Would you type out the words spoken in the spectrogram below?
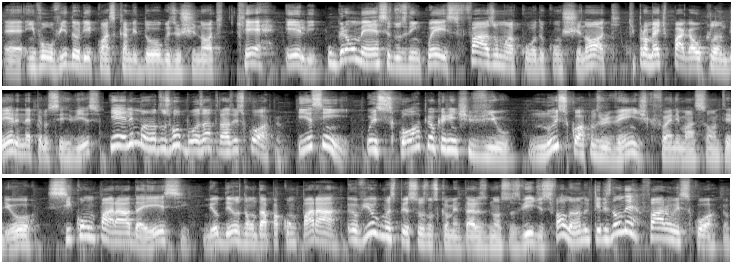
é, envolvido ali com as Kamidogos e o Shinnok quer ele, o grão-mestre dos Linqueis faz um acordo com o Shinnok, que promete pagar o clã dele, né, pelo serviço, e aí ele manda os robôs atrás do Scorpion. E assim, o Scorpion que a gente viu no Scorpion's Revenge, que foi a animação anterior, se comparado a esse, meu Deus, não dá pra comparar. Eu vi algumas pessoas nos comentários dos nossos vídeos falando que eles não nerfaram o Scorpion,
